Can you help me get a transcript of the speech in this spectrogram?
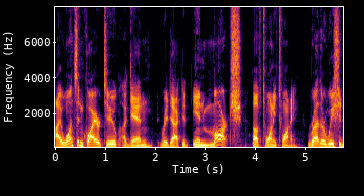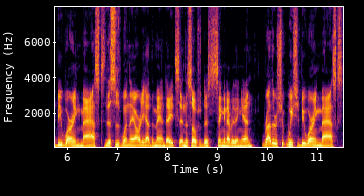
I once inquired to, again, redacted, in March of 2020 whether we should be wearing masks. This is when they already had the mandates and the social distancing and everything in. Whether we should be wearing masks,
